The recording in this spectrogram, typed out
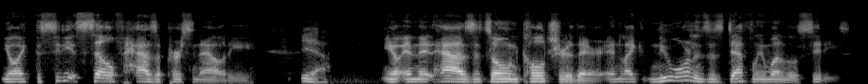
You know, like the city itself has a personality, Yeah. you know, and it has its own culture there. And like New Orleans is definitely one of those cities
